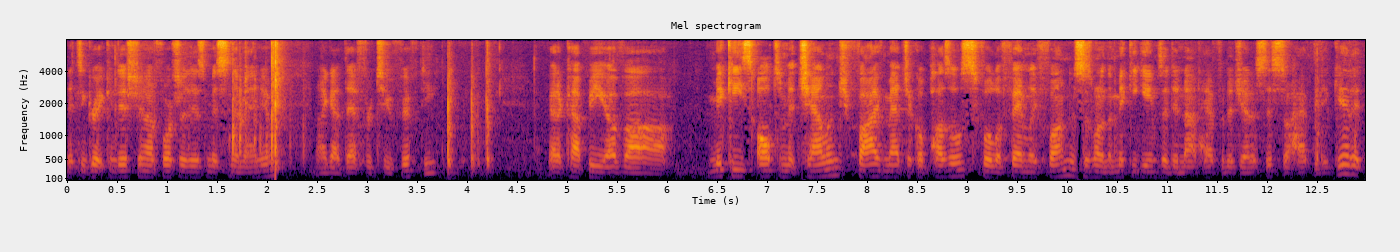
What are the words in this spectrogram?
It's in great condition. Unfortunately, it's missing the manual. I got that for 250 Got a copy of uh, Mickey's Ultimate Challenge. Five magical puzzles full of family fun. This is one of the Mickey games I did not have for the Genesis, so happy to get it.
